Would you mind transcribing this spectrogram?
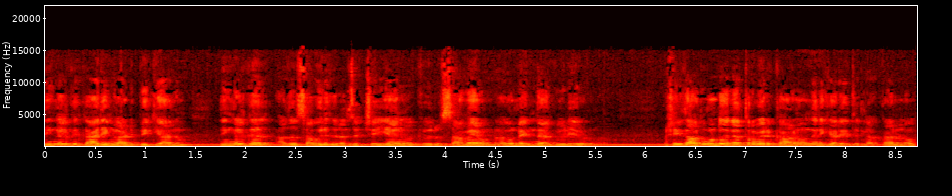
നിങ്ങൾക്ക് കാര്യങ്ങൾ അടുപ്പിക്കാനും നിങ്ങൾക്ക് അത് സൗകര്യത്തിനനുസരിച്ച് ചെയ്യാനും ഒക്കെ ഒരു സമയമുണ്ട്. അതുകൊണ്ട് ഇന്ന് വീഡിയോ ഇടുന്നത്. പക്ഷേ ഇത് അതുകൊണ്ട് തന്നെ എത്ര പേര് കാണുമെന്ന് എനിക്കറിയത്തില്ല. കാരണം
